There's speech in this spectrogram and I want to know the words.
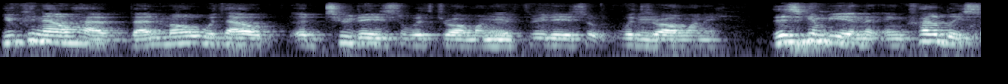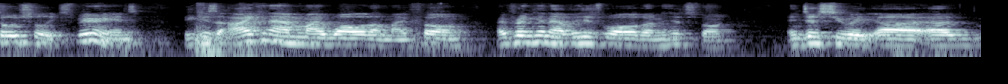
you can now have Venmo without uh, two days to withdraw money or three days to withdraw mm. money. This can be an incredibly social experience because I can have my wallet on my phone, my friend can have his wallet on his phone, and just you, uh, uh,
